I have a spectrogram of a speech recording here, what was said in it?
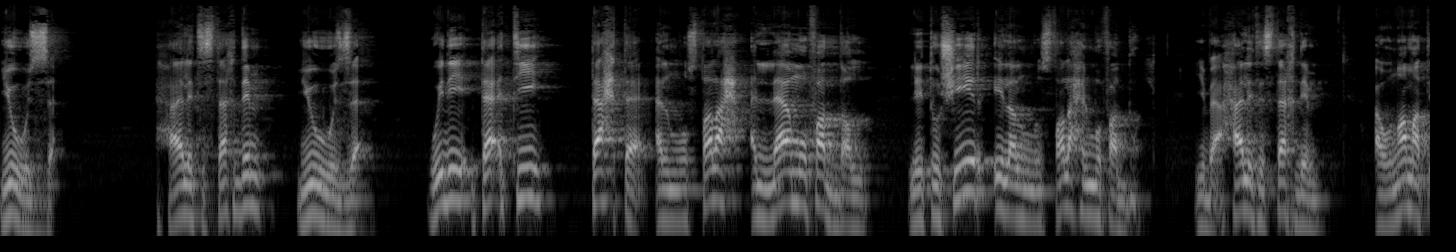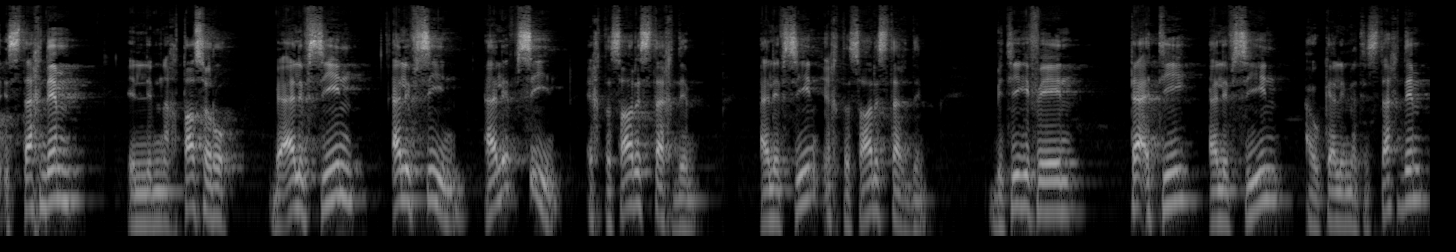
use. حالة استخدم use؟ ودي تأتي تحت المصطلح اللامفضل لتشير إلى المصطلح المفضل. يبقى حالة استخدم أو نمط استخدم اللي بنختصره بألف سين ألف سين ألف سين. اختصار استخدم. ألف سين اختصار استخدم. بتيجي فين؟ تأتي ألف سين أو كلمة استخدم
